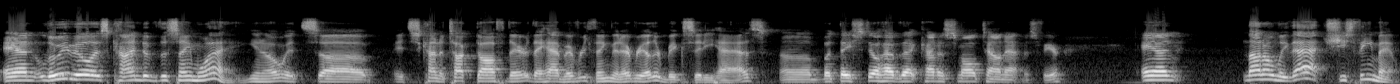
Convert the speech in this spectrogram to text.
And Louisville is kind of the same way. You know, it's, uh, it's kind of tucked off there. They have everything that every other big city has, uh, but they still have that kind of small town atmosphere. And not only that, she's female.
